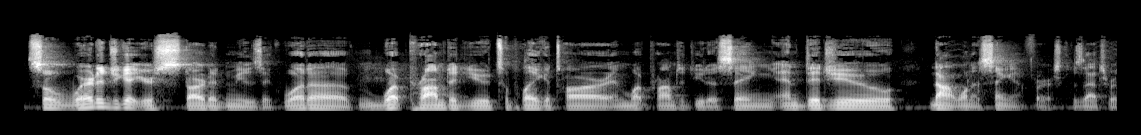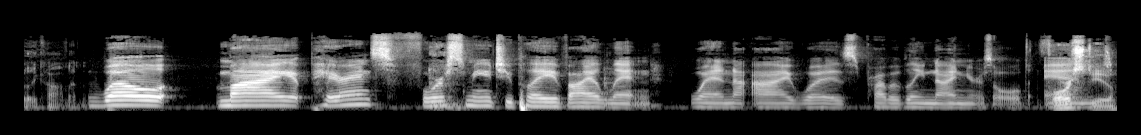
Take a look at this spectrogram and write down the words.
So, where did you get your start in music? What uh, what prompted you to play guitar, and what prompted you to sing? And did you not want to sing at first? Because that's really common. Well, my parents forced me to play violin when I was probably nine years old. Forced and you.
